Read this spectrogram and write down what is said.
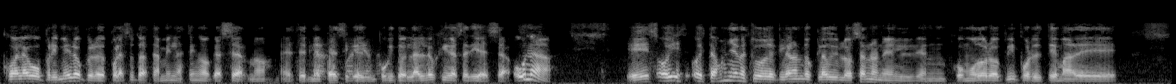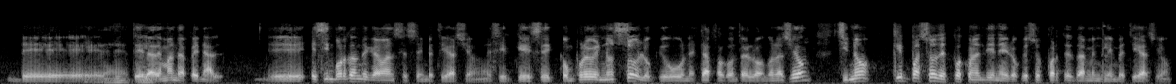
¿cuál hago primero? Pero después las otras también las tengo que hacer, ¿no? Este, me parece que un poquito la lógica sería esa. Una, es, hoy, esta mañana estuvo declarando Claudio Lozano en, el, en Comodoro Pi por el tema de, de, la demanda penal. Eh, es importante que avance esa investigación, es decir, que se compruebe no solo que hubo una estafa contra el Banco Nación, sino qué pasó después con el dinero, que eso es parte también de la investigación.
